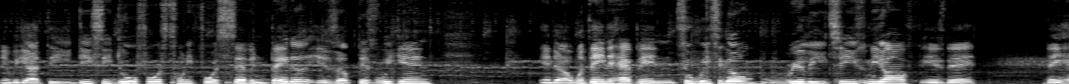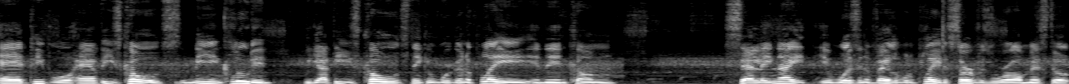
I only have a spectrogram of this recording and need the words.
Then we got the dc dual force 24-7 beta is up this weekend. And uh, one thing that happened two weeks ago really cheesed me off is that they had people have these codes, me included. We got these codes thinking we're gonna play, and then come Saturday night, it wasn't available to play. The servers were all messed up,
